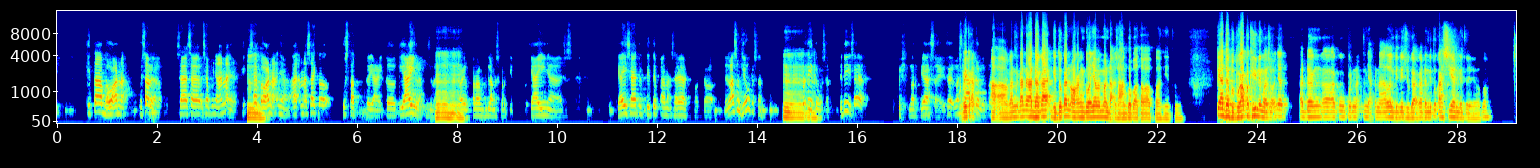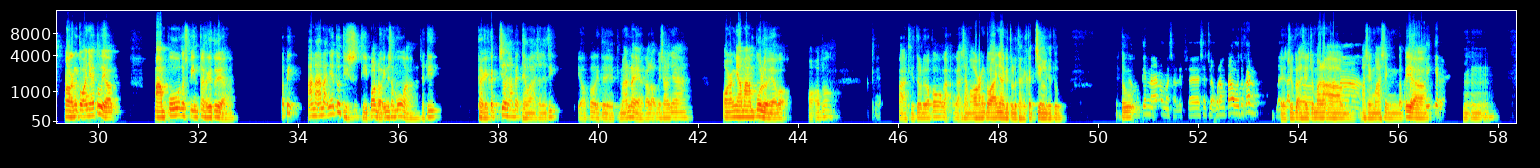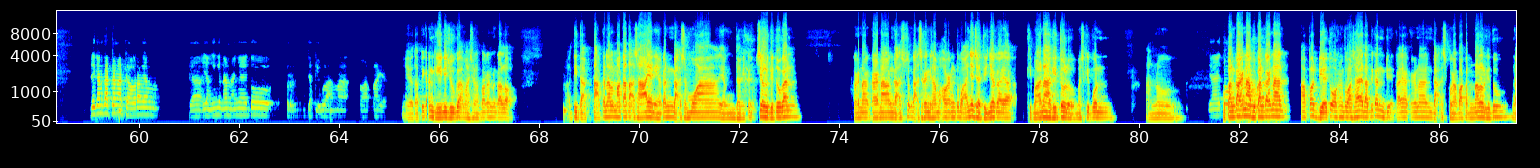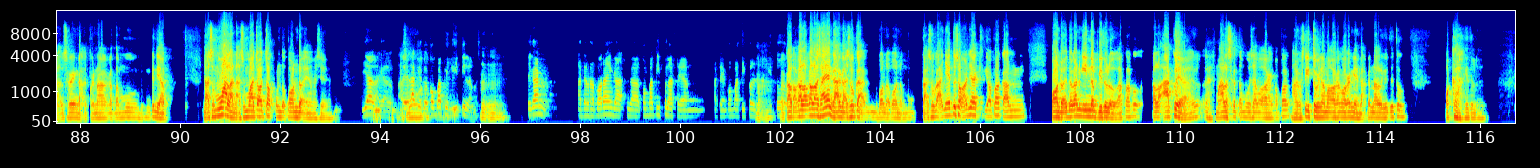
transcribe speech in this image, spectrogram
kita bawa anak, misalnya saya saya saya punya anak ya, hmm. saya bawa anaknya, anak saya ke ustadz ke kiai, ke kiai lah misalnya. Hmm. hmm, hmm. Orang bilang seperti itu, kiainya. Kiai saya titip anak saya di pondok, ya, langsung diurus kan. Hmm. Seperti itu, Ustaz. Jadi saya Wih, luar biasa ya. Saya masih Tapi ada loh, uh, kan kan ada kayak gitu kan orang tuanya memang tidak sanggup atau apa gitu. Tapi ada beberapa gini mas, soalnya kadang uh, aku pernah punya kenalan gini juga kadang itu kasihan gitu ya apa. Orang tuanya itu ya mampu terus pintar gitu ya. Tapi anak-anaknya itu di, di pondok ini semua. Jadi dari kecil sampai dewasa jadi ya apa gitu ya gimana ya kalau misalnya orangnya mampu loh ya kok oh, apa pak gitu loh apa nggak nggak sama orang tuanya gitu loh dari kecil gitu. Itu nah, mungkin anu mas Alif. Saya, saya juga kurang tahu. Itu kan ya juga sih cuma um, masing-masing tapi ya pikir. Mm -mm. jadi kan kadang ada orang yang ya yang ingin anaknya itu menjadi ulama atau apa ya. Ya tapi kan gini juga mas apa kan kalau tidak tak kenal maka tak sayang ya. Kan nggak semua yang dari kecil gitu kan. Karena karena nggak nggak sering sama orang tuanya jadinya kayak gimana gitu loh. Meskipun anu ya, itu bukan karena bukan karena apa dia itu orang tua saya tapi kan dia, kayak karena nggak seberapa kenal gitu nggak sering nggak pernah ketemu. Mungkin ya nggak semua lah nggak semua cocok untuk pondok ya mas ya. Iyalah ya. Ada lagi ke compatibility lah mas. Mm -hmm. jadi kan ada berapa orang yang nggak nggak kompatibel ada yang ada yang kompatibel nah, gitu kalau kalau kalau saya nggak nggak suka pondok-pondok. Nggak sukanya itu soalnya apa kan pondok itu kan nginep gitu loh. Aku aku kalau aku ya eh, males ketemu sama orang apa harus tidur sama orang-orang yang nggak kenal gitu tuh pegah gitu loh.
